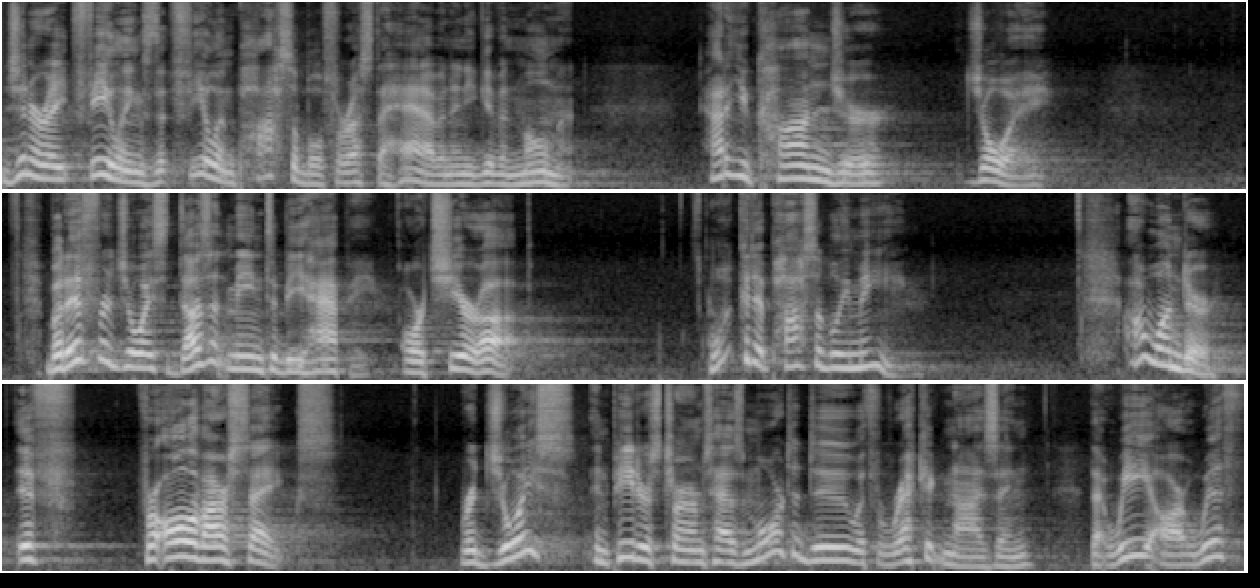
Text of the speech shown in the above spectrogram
generate feelings that feel impossible for us to have in any given moment. How do you conjure joy. But if rejoice doesn't mean to be happy or cheer up, what could it possibly mean? I wonder if, for all of our sakes, rejoice in Peter's terms has more to do with recognizing that we are with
